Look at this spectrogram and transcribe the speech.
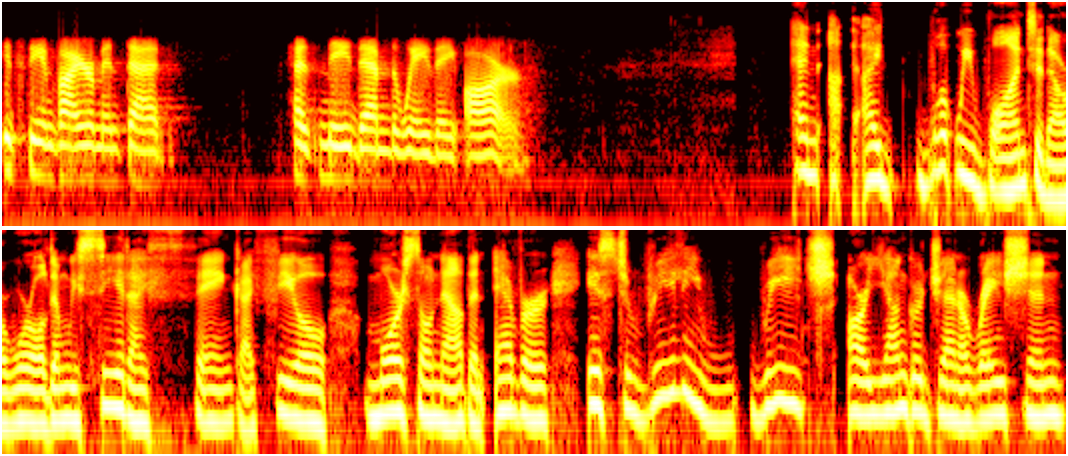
it's the environment that has made them the way they are. And I, I, what we want in our world, and we see it, I think, I feel more so now than ever, is to really reach our younger generation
